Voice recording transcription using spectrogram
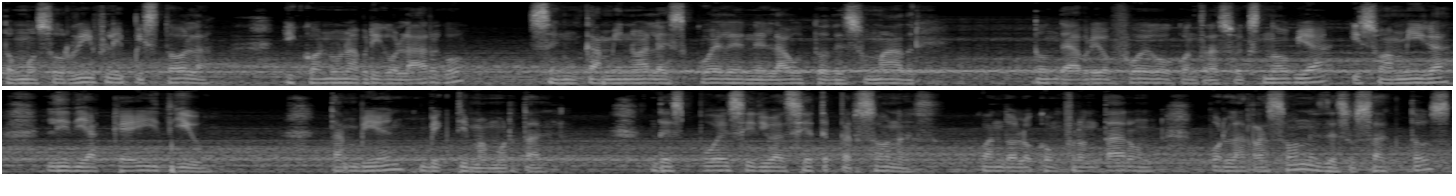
Tomó su rifle y pistola y con un abrigo largo se encaminó a la escuela en el auto de su madre donde abrió fuego contra su exnovia y su amiga Lydia Kay Dew, también víctima mortal. Después hirió a siete personas. Cuando lo confrontaron por las razones de sus actos,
